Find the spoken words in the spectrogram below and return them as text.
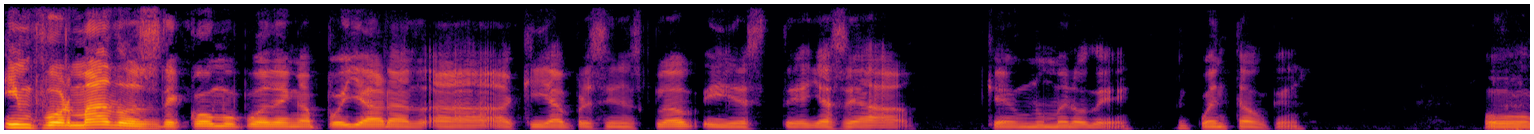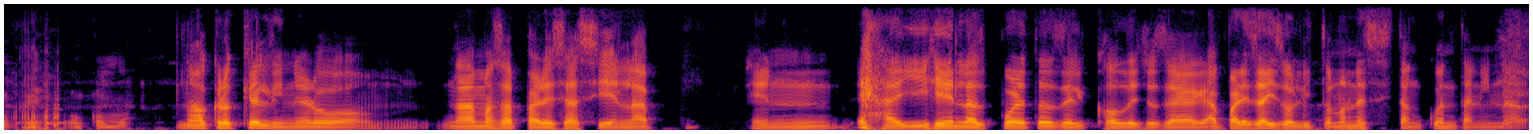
informados de cómo pueden apoyar aquí a President's Club y este, ya sea que un número de, cuenta o qué, o qué, o cómo. No, creo que el dinero mm, nada más aparece así en la en ahí en las puertas del college, o sea, aparece ahí solito, no necesitan cuenta ni nada.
